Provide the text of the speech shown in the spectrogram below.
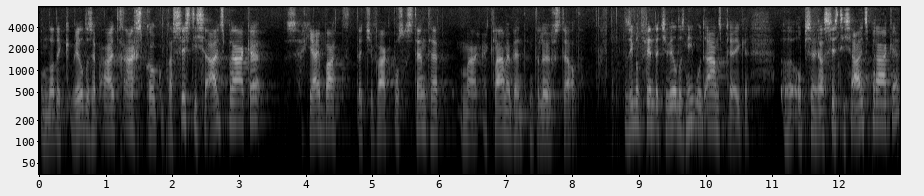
omdat ik Wilders heb aangesproken op racistische uitspraken, zeg jij Bart dat je vaak ons gestemd hebt, maar er klaar mee bent en teleurgesteld. Als iemand vindt dat je Wilders niet moet aanspreken uh, op zijn racistische uitspraken,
